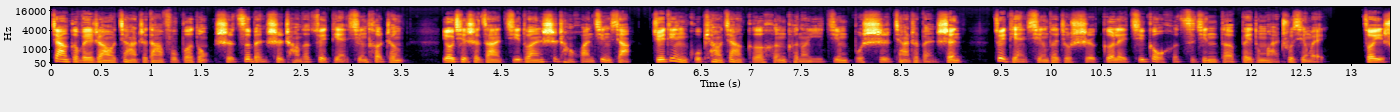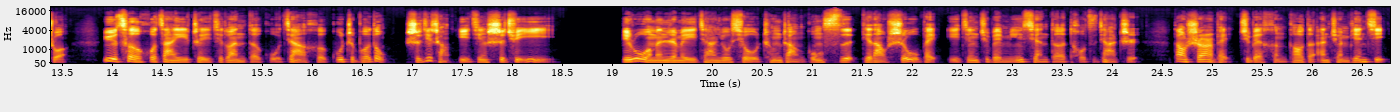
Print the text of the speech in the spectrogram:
价格围绕价值大幅波动是资本市场的最典型特征，尤其是在极端市场环境下，决定股票价格很可能已经不是价值本身，最典型的就是各类机构和资金的被动卖出行为。所以说。预测或在意这一阶段的股价和估值波动，实际上已经失去意义。比如，我们认为一家优秀成长公司跌到十五倍，已经具备明显的投资价值；到十二倍，具备很高的安全边际。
